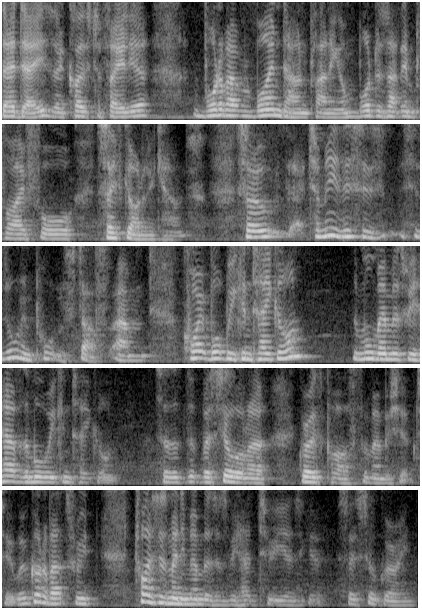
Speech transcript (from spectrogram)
their days, they're close to failure. What about wind down planning, and what does that imply for safeguarded accounts? So, to me, this is this is all important stuff. Um, quite what we can take on. The more members we have, the more we can take on. So that we're still on a growth path for membership too. We've got about three, twice as many members as we had two years ago. So still growing.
